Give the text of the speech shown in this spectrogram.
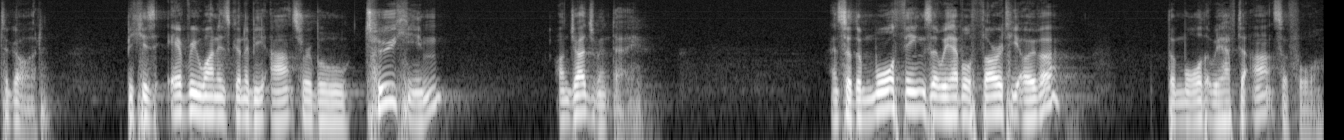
to God because everyone is going to be answerable to Him on Judgment Day. And so, the more things that we have authority over, the more that we have to answer for.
